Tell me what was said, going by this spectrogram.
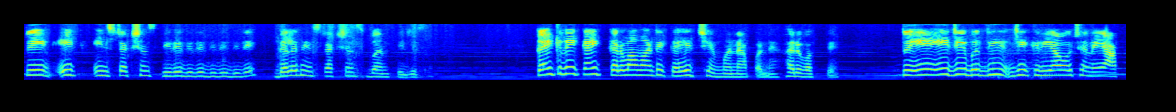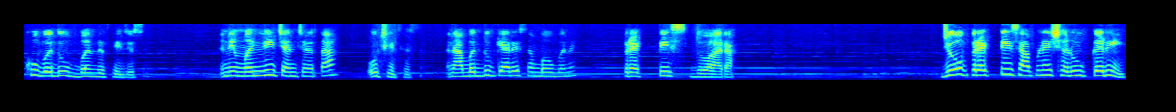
તો એક એક ઇન્સ્ટ્રક્શન્સ ધીરે ધીરે ધીરે ધીરે ગલત ઇન્સ્ટ્રક્શન્સ બંધ થઈ જશે. કંઈક ને કંઈક કરવા માટે કહે જ છે મન આપણને હર વખતે. તો એ એ જે બધી જે ક્રિયાઓ છે ને એ આખું બધું બંધ થઈ જશે. અને મનની ચંચળતા ઓછી થશે. અને આ બધું ક્યારે સંભવ બને? પ્રેક્ટિસ દ્વારા. જો પ્રેક્ટિસ આપણે શરૂ કરી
